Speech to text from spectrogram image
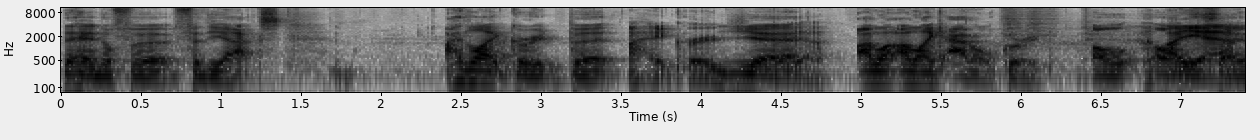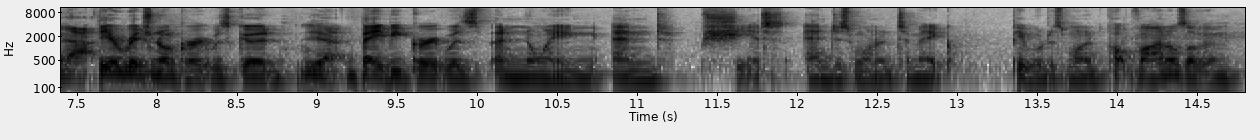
The handle for for the axe. I like Groot, but I hate Groot. yeah, yeah. I, li- I like adult Groot. I'll, I'll Oh, yeah. say that. The original Groot was good. Yeah. Baby Groot was annoying and shit and just wanted to make people just wanted pop vinyls of him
